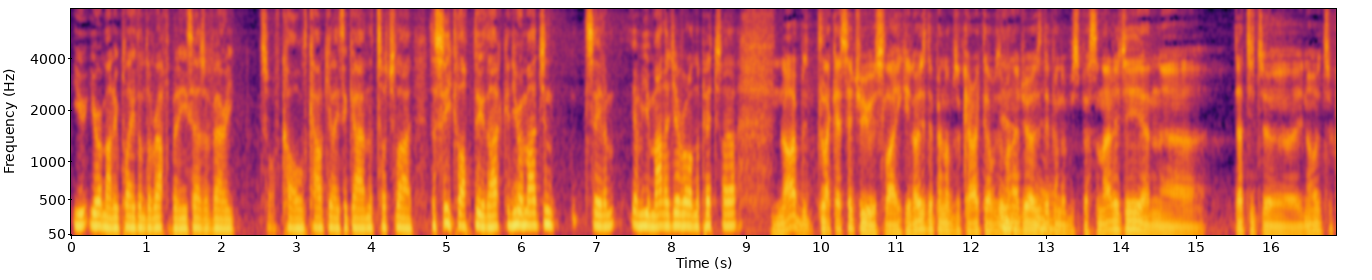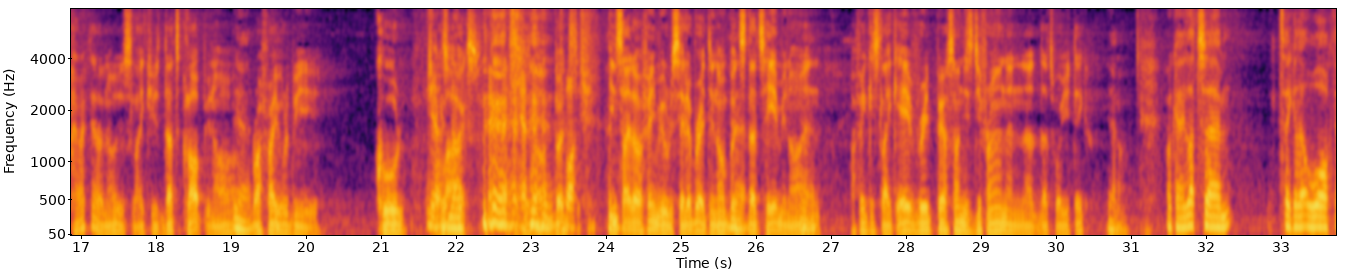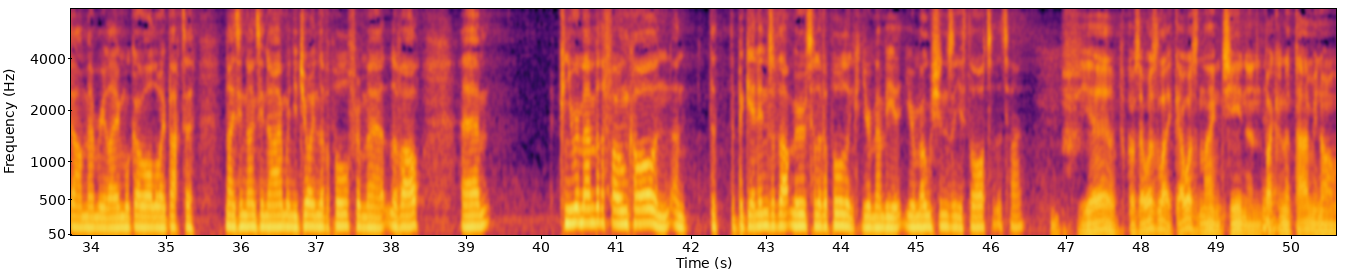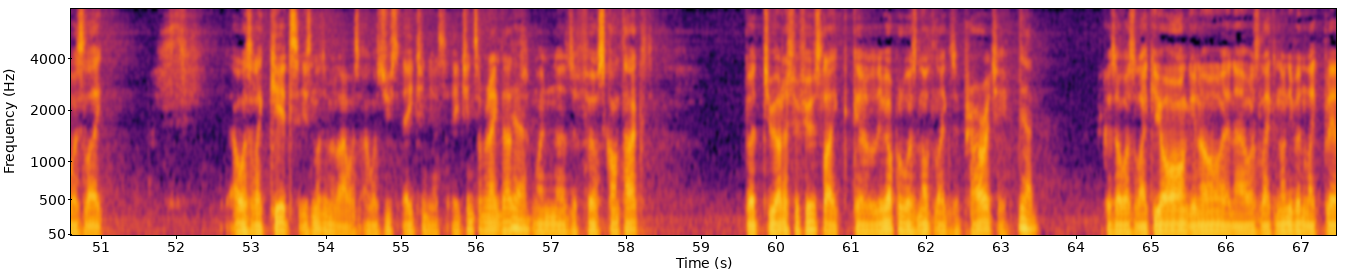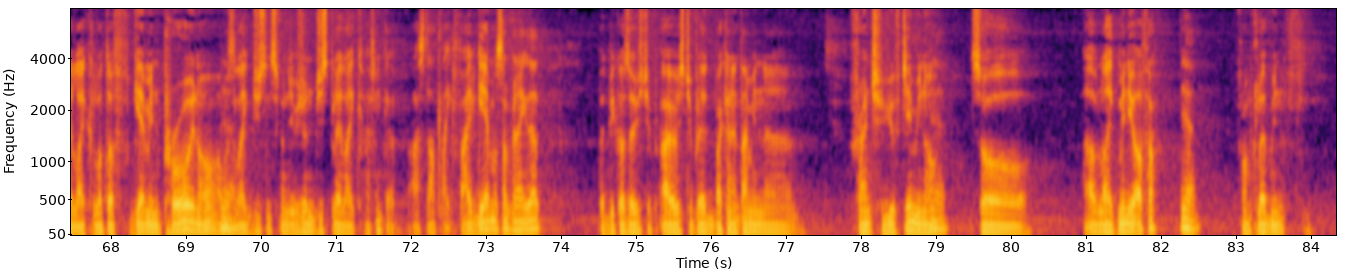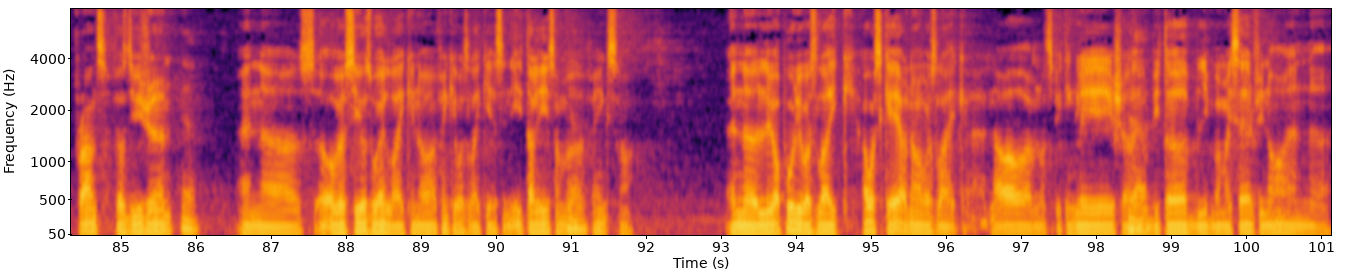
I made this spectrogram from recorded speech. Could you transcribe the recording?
you, you're a man who played under Rafa Benitez, a very sort of cold, calculated guy on the touchline. To see Klopp do that, can you imagine seeing him, your manager run on the pitch like that? No, but like I said to you, it's like you know, it's depend on the character of the Yeah, manager, it's yeah. depend of his personality, and uh, that it's a you know, it's a character. You know, it's like you, that's Klopp. You know, Yeah. Rafa will be cool, Yeah. Relaxed, you know, but watch. inside of him, he will celebrate. You know, but Yeah. that's him. You know, and I think it's like every person is different, and uh, that's what you take. Yeah. You know? Okay, let's um, take a little walk down memory lane. We'll go all the way back to 1999 when you joined Liverpool from uh, Laval. Um, can you remember the phone call and, and the, the beginnings of that move to Liverpool? And can you remember your, your emotions and your thoughts at the time? Yeah, because I was like, I was 19, and Yeah. back in the time, you know, I was like, I was like kids. It's not even. I was. I was just 18 years, 18 something like that Yeah. when uh, the first contact. But to be honest with you, it's like uh, Liverpool was not like the priority. Yeah, because I was like young, you know, and I was like not even like play like a lot of game in pro, you know. I was like just in second division, just play like I think I, I start like five game or something like that. But because I used to I used to play back in the time in uh, French youth team, you know, Yeah. so I have like many offer. Yeah, from club in France, first division, yeah, and uh, s- overseas as well. Like you know, I think it was like yes in Italy, some Yeah. uh, things. So. And uh, Liverpool, it was like I was scared. No, I was like, no, I'm not speaking English. Yeah. I'll be tough, live by myself, you know. And uh,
